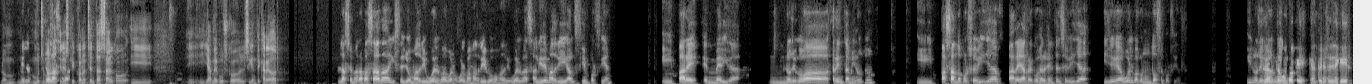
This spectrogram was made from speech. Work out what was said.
Lo Mira, mucho más la- fácil es que con 80 salgo y, y- y ya me busco el siguiente cargador. la semana pasada hice yo Madrid-Huelva, bueno, Huelva-Madrid, luego Madrid-Huelva, salí de Madrid al 100% y paré en Mérida, no llegó a 30 minutos y pasando por Sevilla, paré a recoger gente en Sevilla y llegué a Huelva con un 12%. Y no llegó... Un segundo que, que, Antonio se tiene que ir,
